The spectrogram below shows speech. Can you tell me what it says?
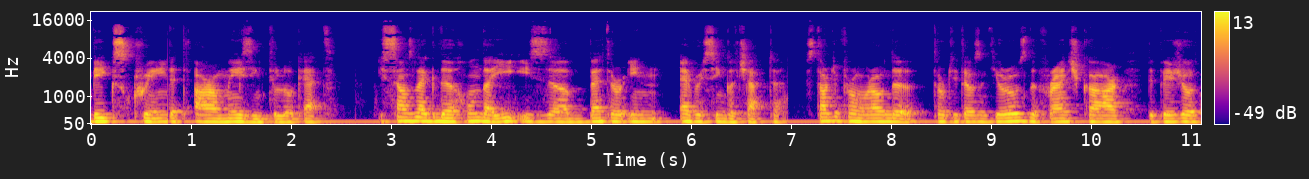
big screens that are amazing to look at. It sounds like the Honda E is uh, better in every single chapter. Starting from around the 30,000 euros, the French car, the Peugeot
